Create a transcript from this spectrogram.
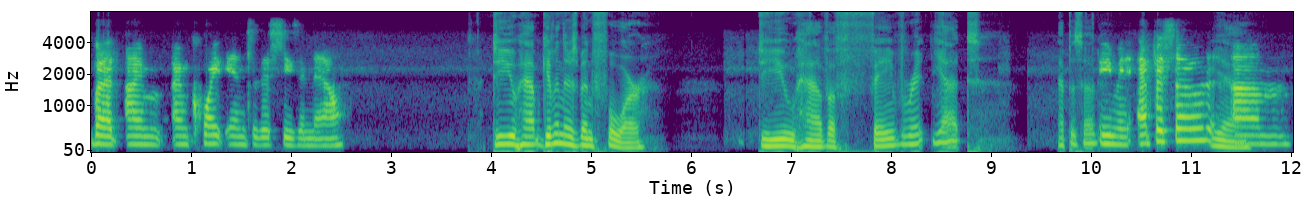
but I'm I'm quite into this season now. Do you have given there's been 4, do you have a favorite yet episode? You mean episode? Yeah. Um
